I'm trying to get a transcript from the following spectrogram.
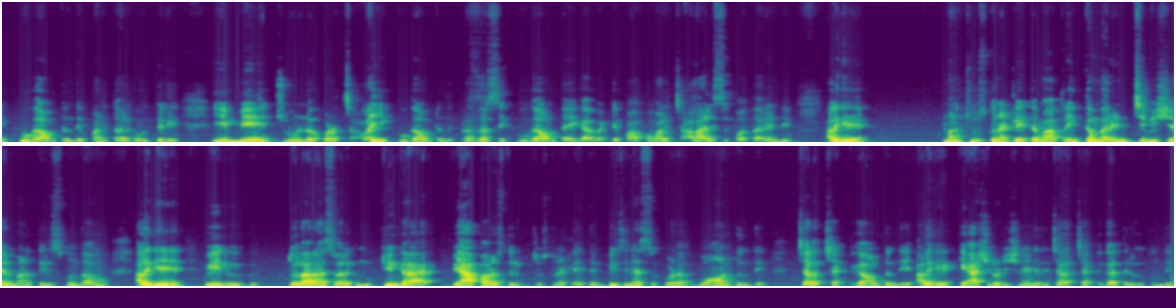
ఎక్కువగా ఉంటుంది. పనితాలకు ఒత్తిడి ఈ మే, జూన్‌లో కూడా చాలా ఎక్కువగా ఉంటుంది. ప్రెజర్స్ ఎక్కువగా ఉంటాయి కాబట్టి పాపం వాళ్ళు చాలా అలసిపోతారండి. అలాగే మనం చూసుకున్నట్లయితే మాత్రం ఇంకా మరించి విషయాలు మనం తెలుసుకుందాము. అలాగే వీరు తులారాశి వాళ్ళకి ముఖ్యంగా వ్యాపారస్తులకు చూస్తున్నట్లయితే బిజినెస్ కూడా బాగుంటుంది చాలా చక్కగా ఉంటుంది. అలాగే క్యాష్ రొటేషన్ అనేది చాలా చక్కగా తిరుగుతుంది.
